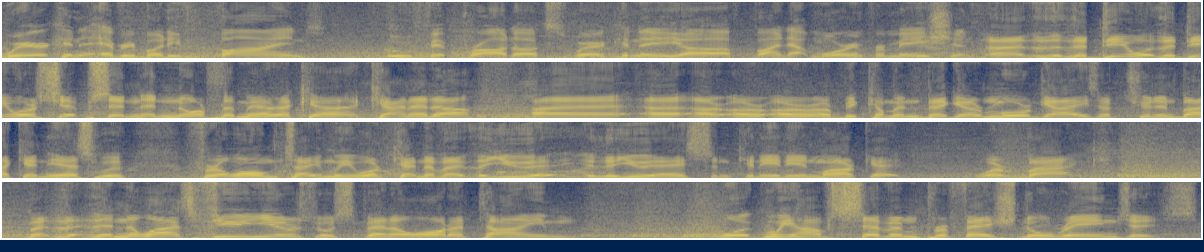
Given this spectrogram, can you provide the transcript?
Where can everybody find UFIP products? Where can they uh, find out more information? Uh, the, the, the dealerships in, in North America, Canada, uh, uh, are, are, are becoming bigger. More guys are tuning back into this. We, for a long time, we were kind of out the, U, the US and Canadian market. We're back. But th- in the last few years, we've spent a lot of time. Look, we have seven professional ranges.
